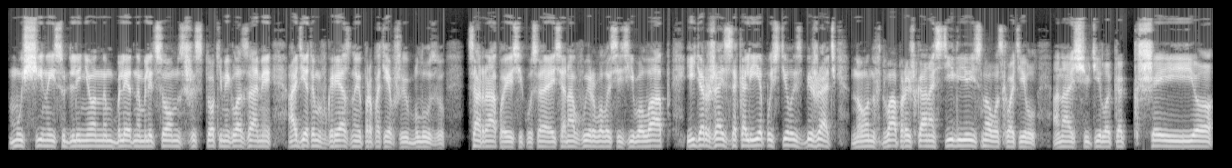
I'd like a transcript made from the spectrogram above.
мужчиной с удлиненным бледным лицом, с жестокими глазами, одетым в грязную пропотевшую блузу. Царапаясь и кусаясь, она вырвалась из его лап и, держась за колье, пустилась бежать, но он в два прыжка настиг ее и снова схватил. Она ощутила, как к шее ее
